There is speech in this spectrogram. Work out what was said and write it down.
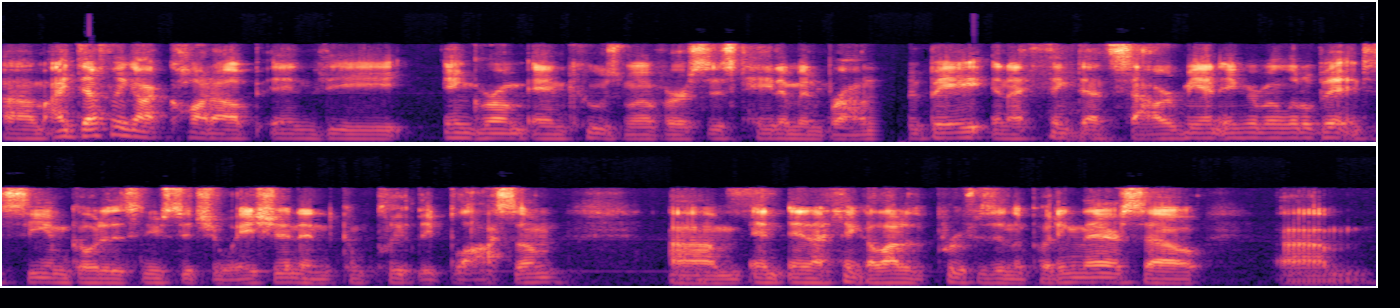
um, I definitely got caught up in the Ingram and Kuzma versus Tatum and Brown debate, and I think that soured me on Ingram a little bit. And to see him go to this new situation and completely blossom, um, and, and I think a lot of the proof is in the pudding there. So um,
